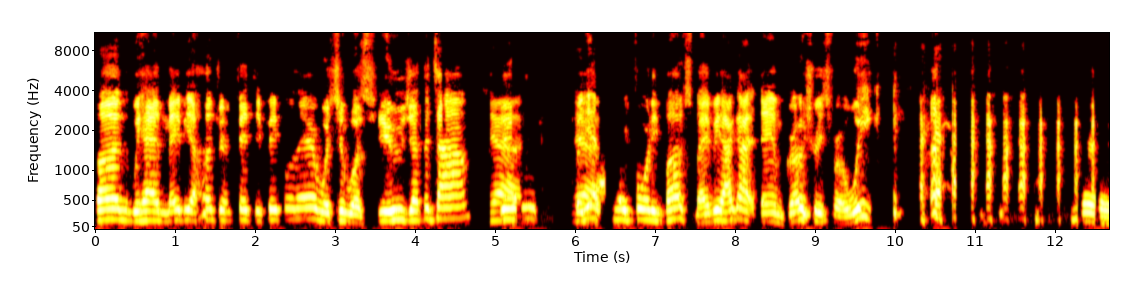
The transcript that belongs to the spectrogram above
fun. We had maybe 150 people there, which was huge at the time. yeah, You know? But yeah, I made 40 bucks, baby. I got damn groceries for a week. you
